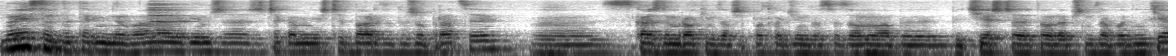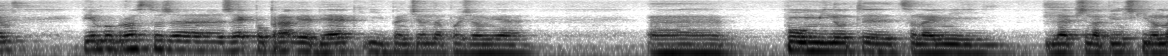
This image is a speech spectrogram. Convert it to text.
No jestem zdeterminowany, ale wiem, że, że czeka mnie jeszcze bardzo dużo pracy. Yy, Z każdym rokiem zawsze podchodziłem do sezonu, aby być jeszcze to lepszym zawodnikiem. Wiem po prostu, że, że jak poprawię bieg i będzie on na poziomie e, pół minuty co najmniej lepszy na 5 km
